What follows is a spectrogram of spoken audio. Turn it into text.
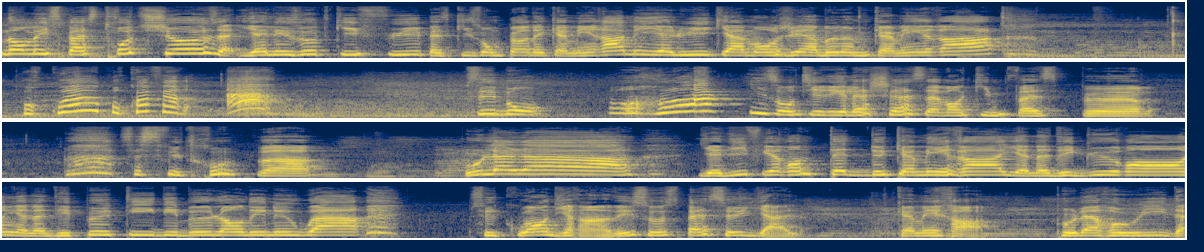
Non, mais il se passe trop de choses. Il y a les autres qui fuient parce qu'ils ont peur des caméras, mais il y a lui qui a mangé un bonhomme caméra. Pourquoi? Pourquoi faire... Ah C'est bon. Oh, ils ont tiré la chasse avant qu'ils me fassent peur. Ça se fait trop pas. Oh là là Il y a différentes têtes de caméra. Il y en a des gurants, il y en a des petits, des blancs, des noirs. C'est quoi On dirait un vaisseau spatial? Caméra. Polaroid.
